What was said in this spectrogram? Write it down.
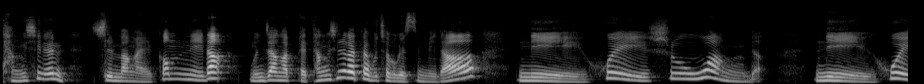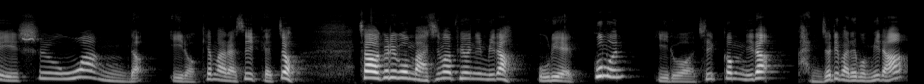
당신은 실망할 겁니다. 문장 앞에 당신을 갖다 붙여보겠습니다. 你会失望的.你会失望的. 이렇게 말할 수 있겠죠. 자, 그리고 마지막 표현입니다. 우리의 꿈은 이루어질 겁니다. 간절히 바래봅니다.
